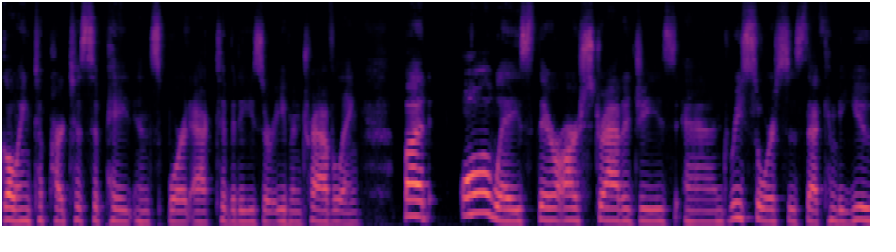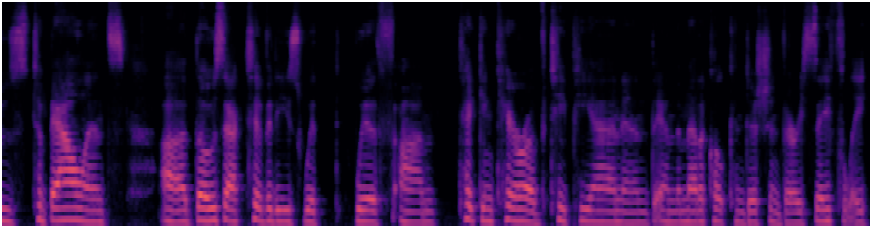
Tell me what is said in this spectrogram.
going to participate in sport activities or even traveling. But always there are strategies and resources that can be used to balance uh, those activities with with um, taking care of TPN and, and the medical condition very safely.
